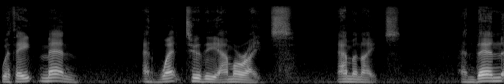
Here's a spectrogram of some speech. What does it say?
with eight men and went to the Amorites, Ammonites. And then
